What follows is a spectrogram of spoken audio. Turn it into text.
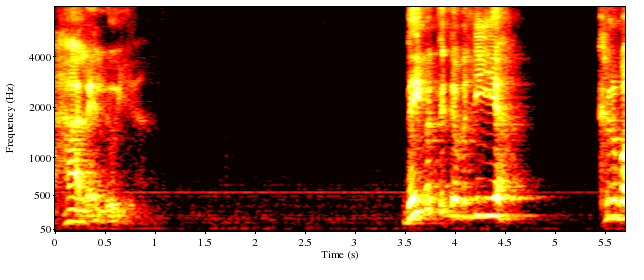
ഹാലൂയ ദൈവത്തിന്റെ വലിയ കൃപ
